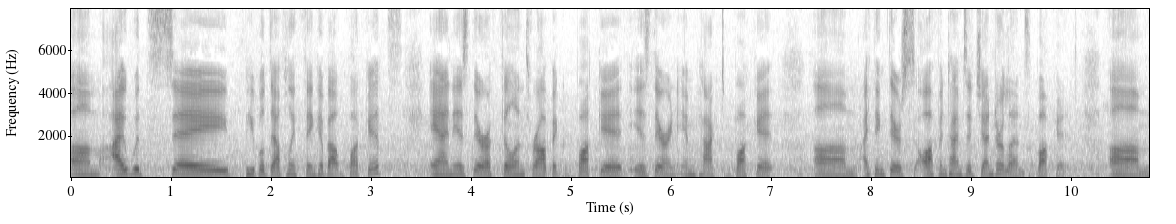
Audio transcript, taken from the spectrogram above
Um, I would say people definitely think about buckets. And is there a philanthropic bucket? Is there an impact bucket? Um, I think there's oftentimes a gender lens bucket. Um,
